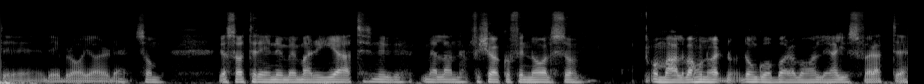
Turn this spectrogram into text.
det, det är bra att göra det. Som jag sa till dig nu med Maria, att nu mellan försök och final så och Malva, hon har, de går bara vanliga just för att eh,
